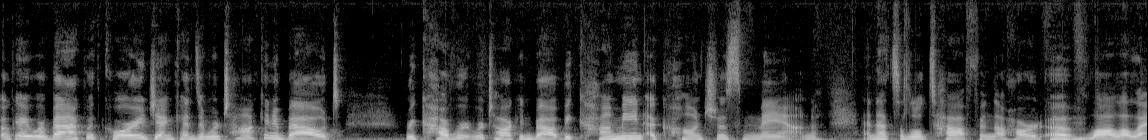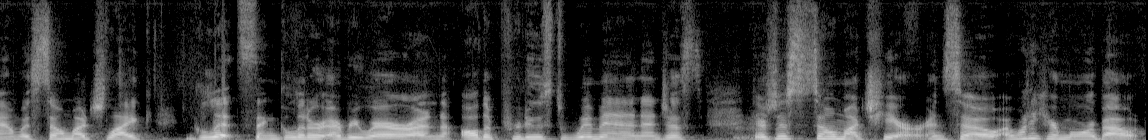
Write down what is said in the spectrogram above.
Okay, we're back with Corey Jenkins, and we're talking about recovery. We're talking about becoming a conscious man. And that's a little tough in the heart of mm-hmm. La La Land with so much like glitz and glitter everywhere and all the produced women and just, there's just so much here. And so I want to hear more about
